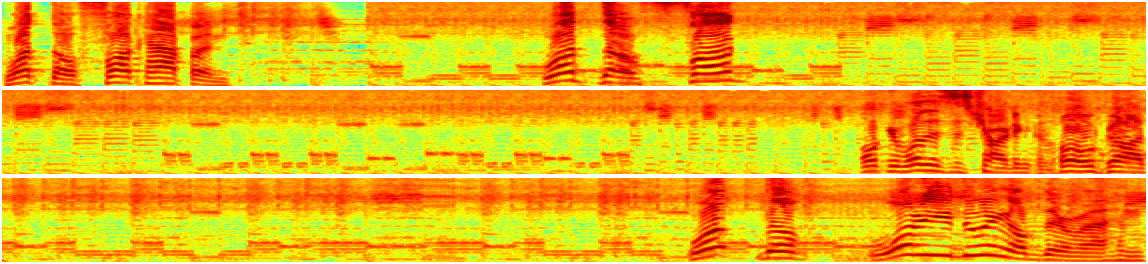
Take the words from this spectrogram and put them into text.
What the fuck happened? What the fuck? Okay, what is this charting? Oh god. What the... What are you doing up there, man?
